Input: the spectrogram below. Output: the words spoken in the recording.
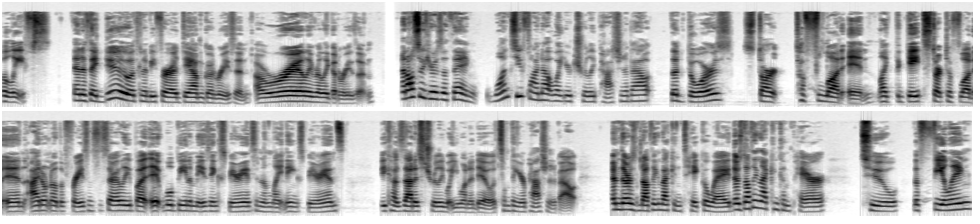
beliefs. And if they do, it's going to be for a damn good reason. A really, really good reason. And also, here's the thing once you find out what you're truly passionate about, the doors start to flood in. Like the gates start to flood in. I don't know the phrase necessarily, but it will be an amazing experience, an enlightening experience, because that is truly what you want to do. It's something you're passionate about. And there's nothing that can take away, there's nothing that can compare to the feeling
